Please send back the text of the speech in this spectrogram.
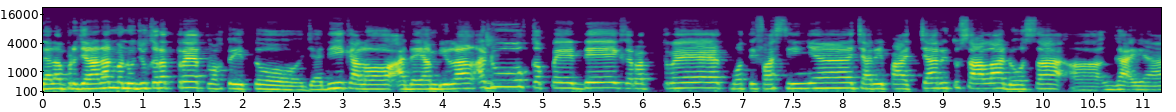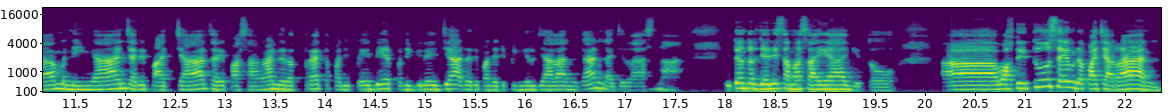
dalam perjalanan menuju ke retret waktu itu. Jadi kalau ada yang bilang aduh ke PD, ke retret, motivasinya cari pacar itu salah dosa. Uh, enggak ya, mendingan cari pacar, cari pasangan di retret apa di PD apa di gereja daripada di pinggir jalan kan nggak jelas. Nah, itu yang terjadi sama saya gitu. Uh, waktu itu saya udah pacaran,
